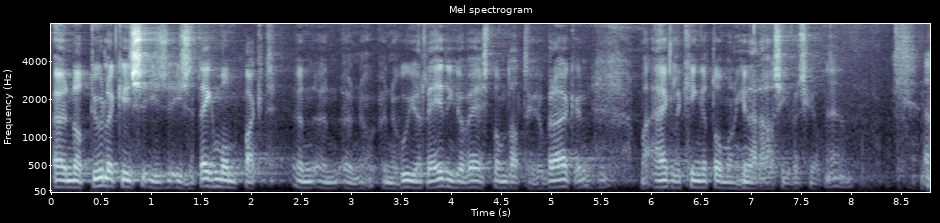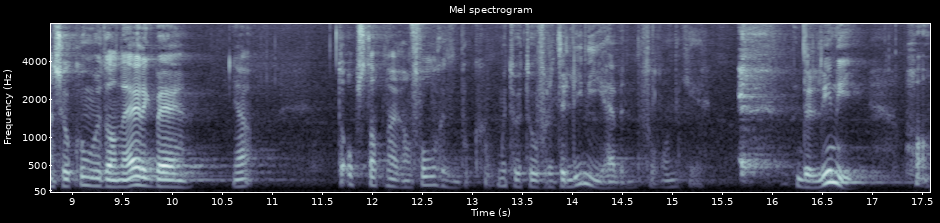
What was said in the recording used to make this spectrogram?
En natuurlijk is, is, is het Egmondpact een, een, een, een goede reden geweest om dat te gebruiken. Maar eigenlijk ging het om een generatieverschil. Ja. En zo komen we dan eigenlijk bij ja, de opstap naar een volgend boek. Moeten we het over de linie hebben de volgende keer? De linie? Oh.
